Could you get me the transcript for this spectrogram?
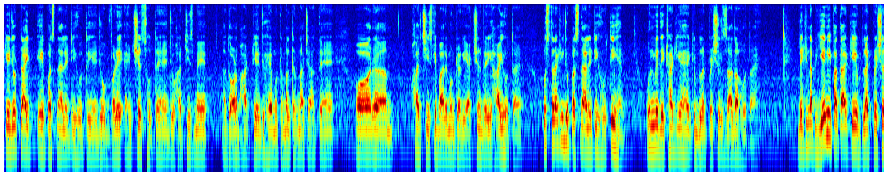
کہ جو ٹائپ اے پرسنالٹی ہوتی ہے، جو بڑے اینشیس ہوتے ہیں، جو ہر چیز میں دوڑ بھاگ کے جو ہے مکمل کرنا چاہتے ہیں، اور ہر چیز کے بارے میں ان کا ریئیکشن ویری ہائی ہوتا ہے۔ اس طرح کی جو پرسنالٹی ہوتی ہیں، ان میں دیکھا گیا ہے کہ بلڈ پریشر زیادہ ہوتا ہے۔ لیکن اب یہ نہیں پتا کہ بلڈ پریشر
